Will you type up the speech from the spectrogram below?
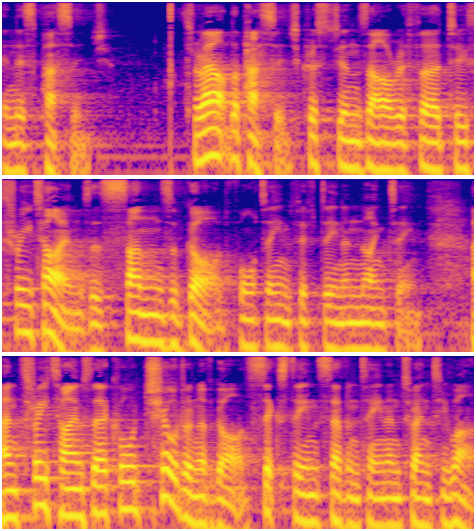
in this passage. Throughout the passage, Christians are referred to three times as sons of God 14, 15, and 19. And three times they're called children of God 16, 17, and 21.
